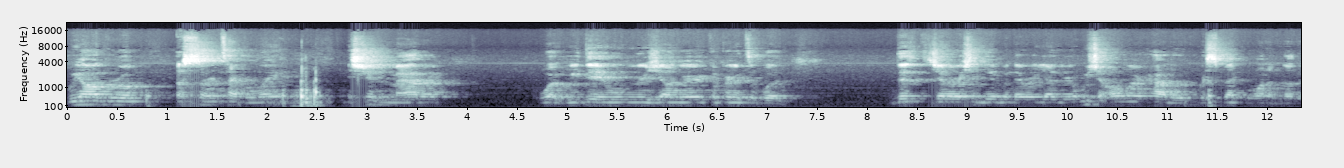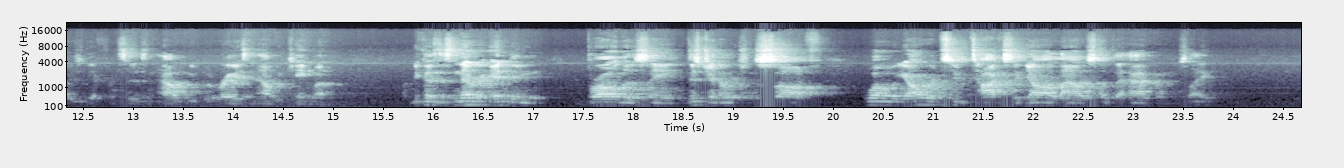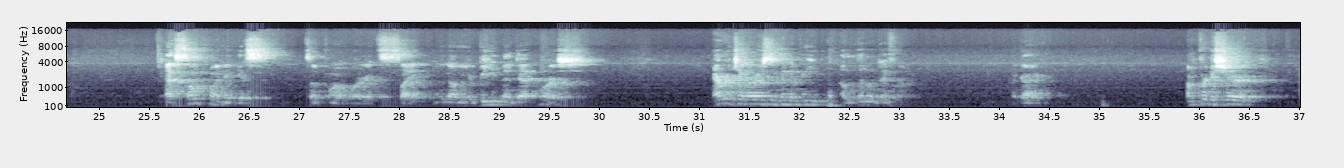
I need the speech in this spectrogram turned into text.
We all grew up a certain type of way. It shouldn't matter what we did when we were younger compared to what this generation did when they were younger. We should all learn how to respect one another's differences and how we were raised and how we came up. Because it's never ending brawlers saying this generation's soft. Well, y'all were too toxic. Y'all allowed stuff to happen. It's like at some point it gets to a point where it's like you know you're beating a dead horse. Every generation is going to be a little different. Okay, I'm pretty sure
